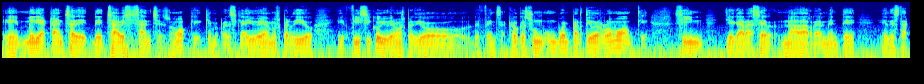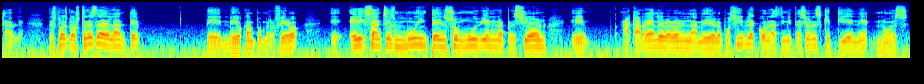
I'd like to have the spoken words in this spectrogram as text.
eh, media cancha de, Chávez y Sánchez, ¿no? Que, me parece que ahí hubiéramos perdido eh, físico y hubiéramos perdido defensa. Creo que es un, buen partido de Romo, aunque sin llegar a ser nada realmente eh, destacable. Después, los tres de adelante, de medio campo me refiero, Eric Sánchez muy intenso, muy bien en la presión, acarreando el balón en la medida de lo posible, con las limitaciones que tiene, no es,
